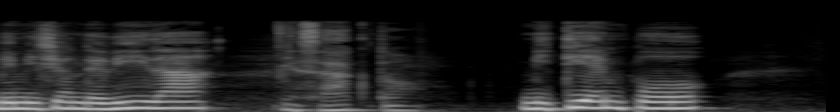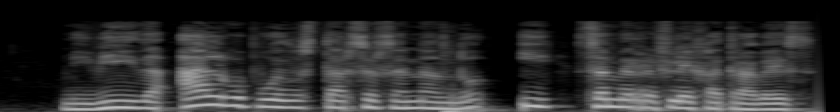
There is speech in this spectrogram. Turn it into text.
mi misión de vida. Exacto. Mi tiempo, mi vida, algo puedo estar cercenando y se me refleja a través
